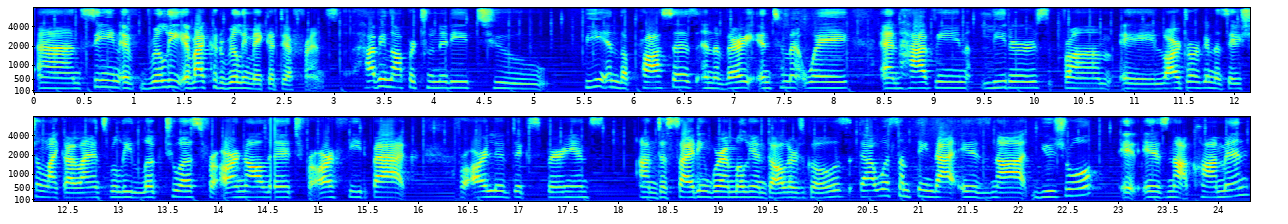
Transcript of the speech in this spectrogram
and seeing if really if I could really make a difference. Having the opportunity to be in the process in a very intimate way and having leaders from a large organization like Alliance really look to us for our knowledge, for our feedback, for our lived experience on deciding where a million dollars goes. That was something that is not usual. It is not common.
